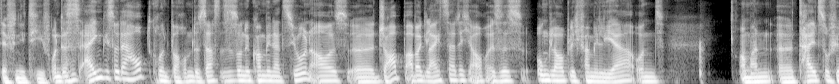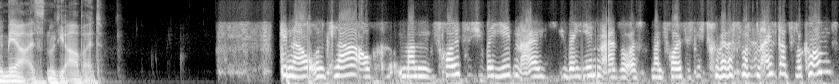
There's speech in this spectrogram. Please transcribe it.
Definitiv. Und das ist eigentlich so der Hauptgrund, warum du sagst, es ist so eine Kombination aus äh, Job, aber gleichzeitig auch ist es unglaublich familiär und, und man äh, teilt so viel mehr als nur die Arbeit. Genau, und klar, auch man freut sich über jeden, über jeden, also es- man freut sich nicht drüber, dass man einen Einsatz bekommt,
